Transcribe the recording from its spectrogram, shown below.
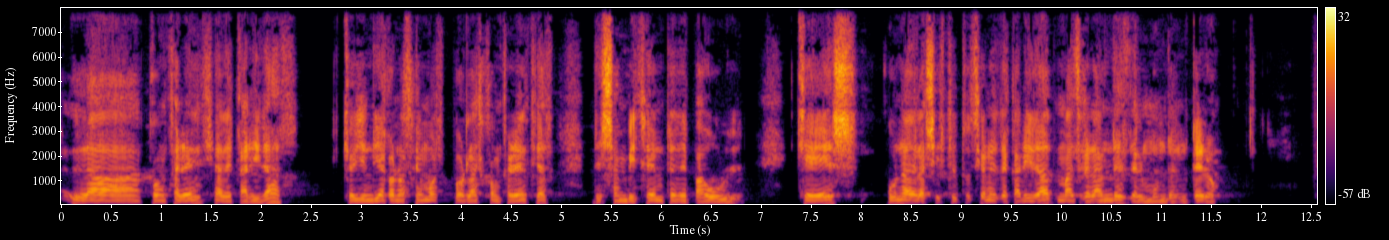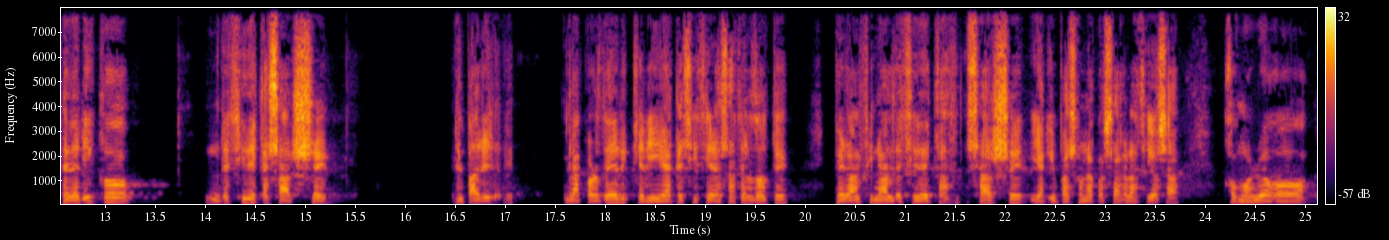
la Conferencia de Caridad, que hoy en día conocemos por las conferencias de San Vicente de Paul, que es una de las instituciones de caridad más grandes del mundo entero. Federico decide casarse. El padre Lacordaire quería que se hiciera sacerdote, pero al final decide casarse y aquí pasa una cosa graciosa, como luego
